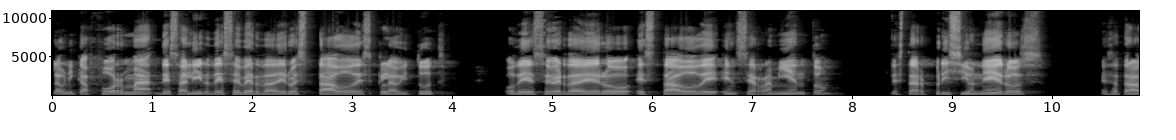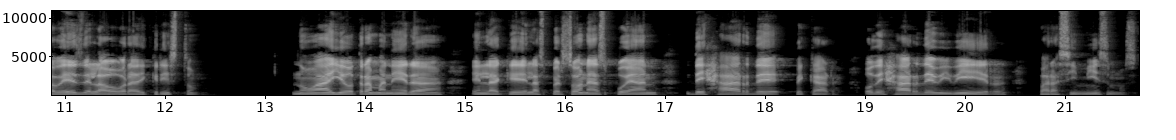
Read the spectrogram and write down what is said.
La única forma de salir de ese verdadero estado de esclavitud o de ese verdadero estado de encerramiento, de estar prisioneros, es a través de la obra de Cristo. No hay otra manera en la que las personas puedan dejar de pecar o dejar de vivir para sí mismos.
